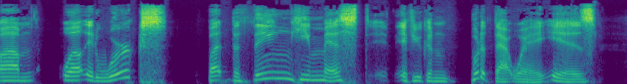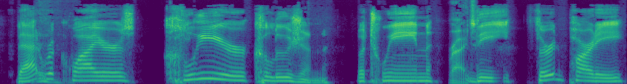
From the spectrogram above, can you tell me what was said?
Um, well, it works, but the thing he missed, if you can put it that way, is that requires clear collusion between Right. the third party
